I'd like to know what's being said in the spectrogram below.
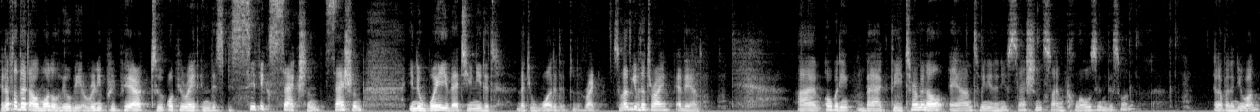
And after that, our model will be really prepared to operate in this specific section, session in a way that you needed, that you wanted it to do, right? So let's give it a try at the end. I'm opening back the terminal and we need a new session, so I'm closing this one and open a new one.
